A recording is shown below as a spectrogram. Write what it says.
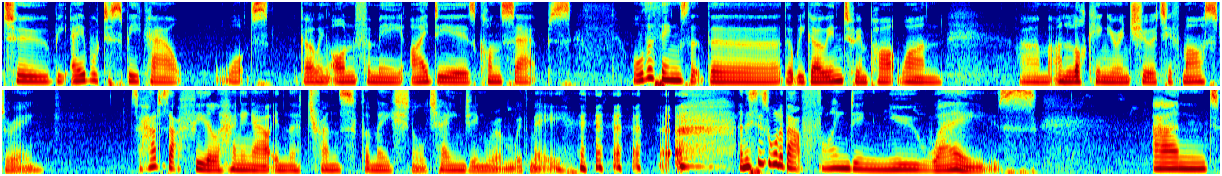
to be able to speak out what's going on for me, ideas, concepts, all the things that the that we go into in part one, um, unlocking your intuitive mastery. So, how does that feel hanging out in the transformational changing room with me? and this is all about finding new ways. And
